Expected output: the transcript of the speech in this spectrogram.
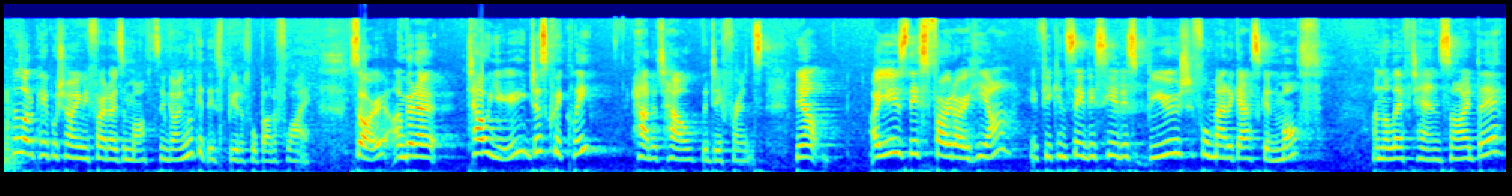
And a lot of people showing me photos of moths and going, look at this beautiful butterfly. So I'm going to tell you just quickly how to tell the difference. Now, I use this photo here. If you can see this here, this beautiful Madagascan moth on the left-hand side there.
